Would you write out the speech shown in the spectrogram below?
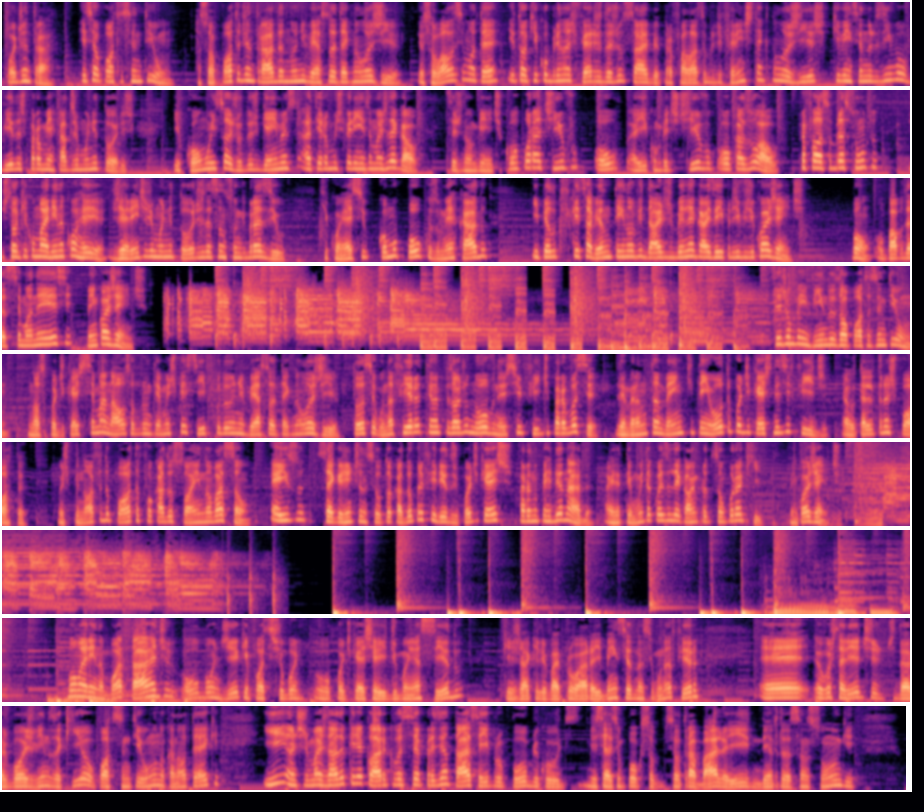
Pode entrar. Esse é o Porta 101, a sua porta de entrada no universo da tecnologia. Eu sou Wallace Moté e tô aqui cobrindo as férias da JustCyber para falar sobre diferentes tecnologias que vêm sendo desenvolvidas para o mercado de monitores e como isso ajuda os gamers a ter uma experiência mais legal, seja no ambiente corporativo ou aí competitivo ou casual. Para falar sobre o assunto, estou aqui com Marina Correia, gerente de monitores da Samsung Brasil, que conhece como poucos o mercado e pelo que fiquei sabendo tem novidades bem legais aí para dividir com a gente. Bom, o papo dessa semana é esse, vem com a gente. Sejam bem-vindos ao Porta 101, nosso podcast semanal sobre um tema específico do universo da tecnologia. Toda segunda-feira tem um episódio novo neste feed para você. Lembrando também que tem outro podcast nesse feed, é o Teletransporta, um spin-off do Porta focado só em inovação. É isso, segue a gente no seu tocador preferido de podcast para não perder nada. Ainda tem muita coisa legal em produção por aqui. Vem com a gente. Bom, Marina, boa tarde ou bom dia, quem for assistir o podcast aí de manhã cedo, que já que ele vai pro ar aí bem cedo na segunda-feira. É, eu gostaria de te dar as boas-vindas aqui ao Porto 101 no canal Tech. E, antes de mais nada, eu queria, claro, que você se apresentasse aí para o público, dissesse um pouco sobre o seu trabalho aí dentro da Samsung,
